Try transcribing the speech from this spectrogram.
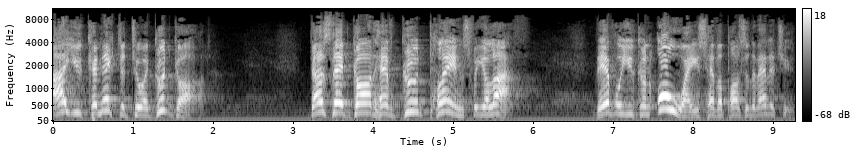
Are you connected to a good God? Does that God have good plans for your life? Therefore, you can always have a positive attitude.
